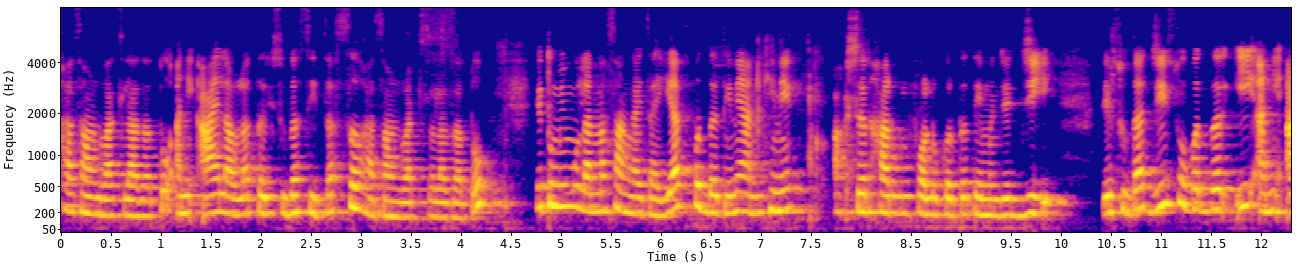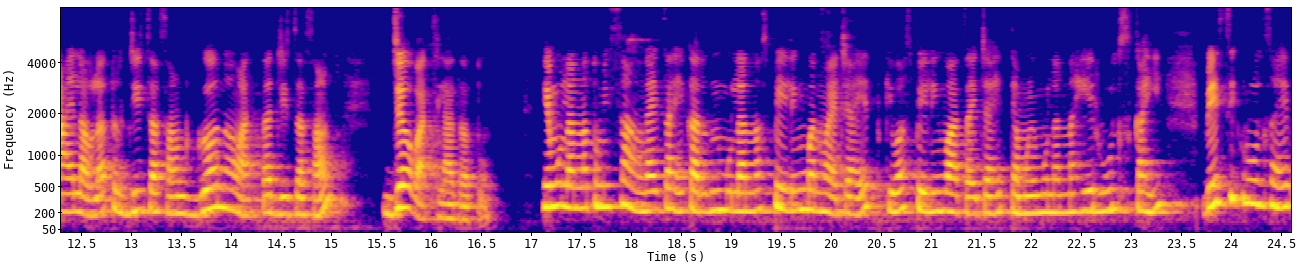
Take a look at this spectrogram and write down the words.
हा साऊंड वाचला जातो आणि आय लावला तरीसुद्धा सीचा स हा साऊंड वाचला जातो. हे तुम्ही मुलांना सांगायचं आहे. याच पद्धतीने आणखीन एक अक्षर हा रूल फॉलो करतं ते म्हणजे जी ते सुद्धा जी सोबत जर ई आणि आय लावला तर जीचा साऊंड ग न वाचता जीचा साऊंड ज वाचला जातो. हे मुलांना तुम्ही सांगायचं आहे कारण मुलांना स्पेलिंग बनवायचे आहेत किंवा स्पेलिंग वाचायचे आहेत त्यामुळे मुलांना हे रूल्स काही बेसिक रूल्स आहेत.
